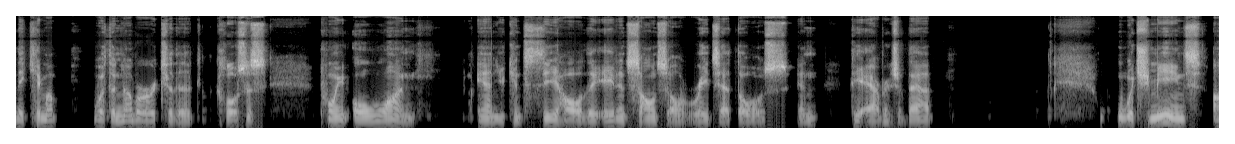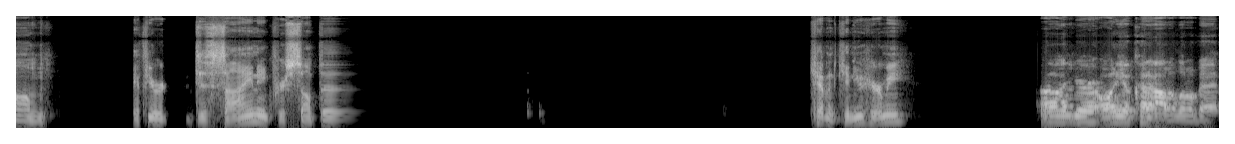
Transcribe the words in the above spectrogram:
They came up with a number to the closest 0.01. And you can see how the 8 inch sound cell rates at those and the average of that. Which means um, if you're designing for something Kevan, can you hear me? Uh, your audio cut out a little bit.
